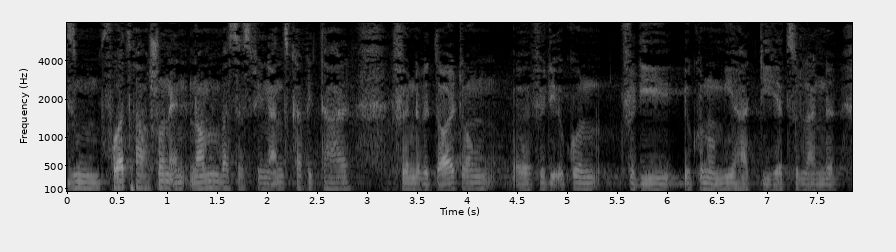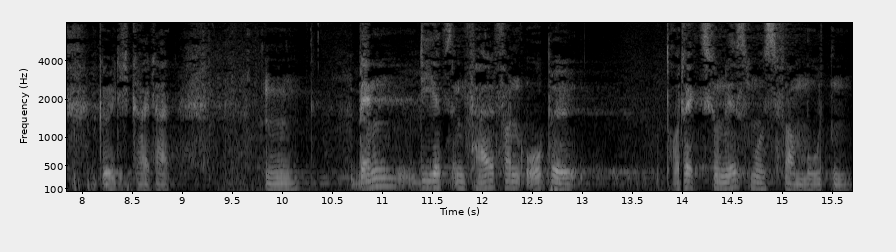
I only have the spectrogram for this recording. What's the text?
diesem Vortrag schon entnommen, was das Finanzkapital für eine Bedeutung äh, für, die Ökon für die Ökonomie hat, die hierzulande Gültigkeit hat. Hm, wenn die jetzt im Fall von Opel Protektionismus vermuten,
